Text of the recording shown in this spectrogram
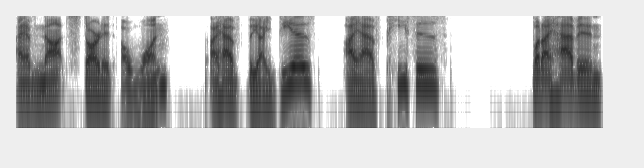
I have not started a one. I have the ideas, I have pieces, but I haven't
